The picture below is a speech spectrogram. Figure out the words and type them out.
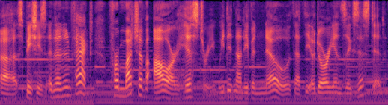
uh, species, and in fact, for much of our history, we did not even know that the Odorians existed.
